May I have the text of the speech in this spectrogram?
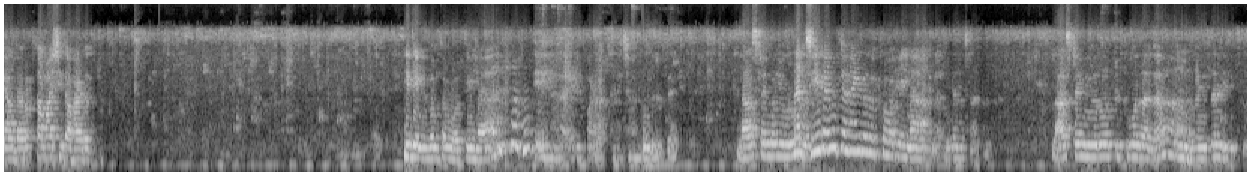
ಯಾವ್ದಾದ್ರು ತಮಾಷಿದ ಹಾಡು. ಇದೆ ಅಂತ ಗೊತ್ತಿಲ್ಲ. ಲಾಸ್ಟ್ ಟೈಮ್ ಇವರು ನಾ ಚೆನ್ನಾಗಿರೋದು ಚೆನ್ನಾಗಿರೋದಕ್ಕೆ ಹೋಗ್ಲಿಲ್ಲ. ಲಾಸ್ಟ್ ಟೈಮ್ ಇವರು ಟ್ರಿಪ್ ಹೋದಾಗ ಯುದ್ಧ ನಡೀತಿತ್ತು.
